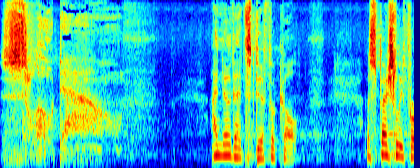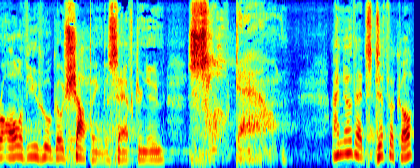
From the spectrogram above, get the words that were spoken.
Slow down. I know that's difficult, especially for all of you who will go shopping this afternoon. Slow down. I know that's difficult,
